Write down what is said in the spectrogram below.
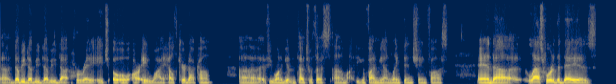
uh, www.hooray, H-O-O-R-A-Y, healthcare.com. Uh, if you want to get in touch with us, um, you can find me on LinkedIn, Shane Foss. And uh, last word of the day is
